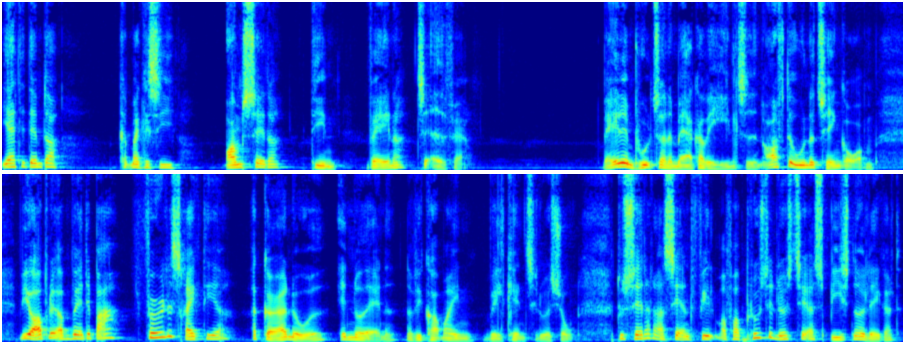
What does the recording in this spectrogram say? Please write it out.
Ja, det er dem, der, man kan sige, omsætter dine vaner til adfærd. Vaneimpulserne mærker vi hele tiden, ofte uden at tænke over dem. Vi oplever dem ved, at det bare føles rigtigere at gøre noget end noget andet, når vi kommer i en velkendt situation. Du sætter dig og ser en film og får pludselig lyst til at spise noget lækkert,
